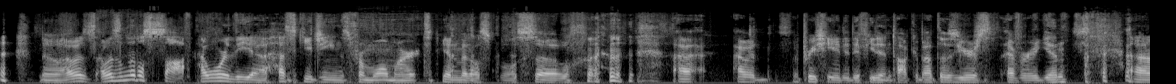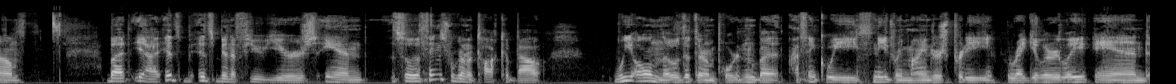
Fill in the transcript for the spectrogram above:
no, I was I was a little soft. I wore the uh, husky jeans from Walmart in middle school, so I, I would appreciate it if you didn't talk about those years ever again. um, but yeah, it's it's been a few years, and so the things we're going to talk about we all know that they're important, but I think we need reminders pretty regularly. And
